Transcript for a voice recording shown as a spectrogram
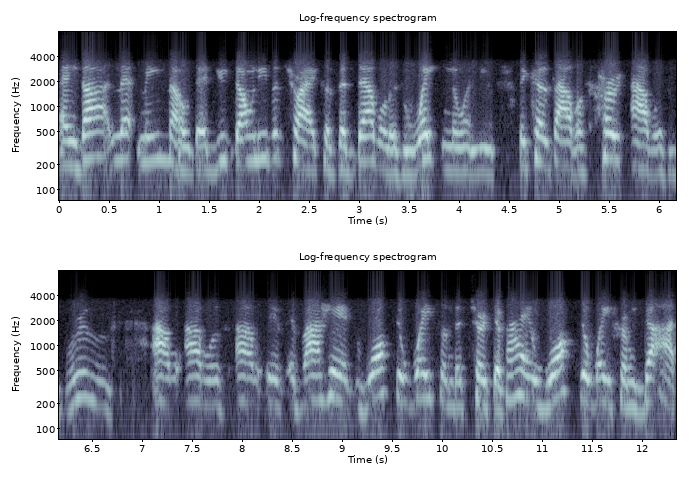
And God let me know that you don't even try because the devil is waiting on you because I was hurt, I was bruised, I, I was, I, if, if I had walked away from the church, if I had walked away from God,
